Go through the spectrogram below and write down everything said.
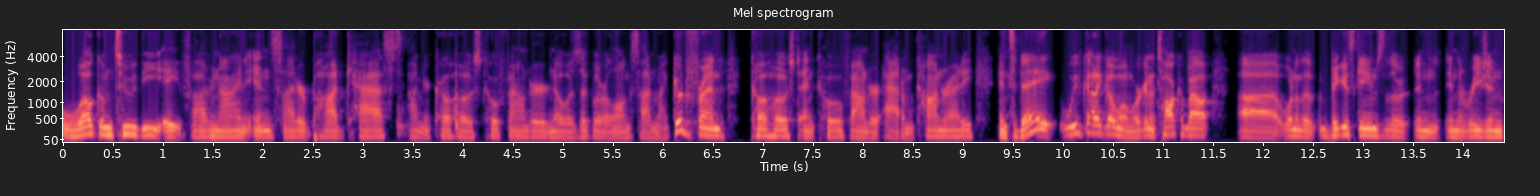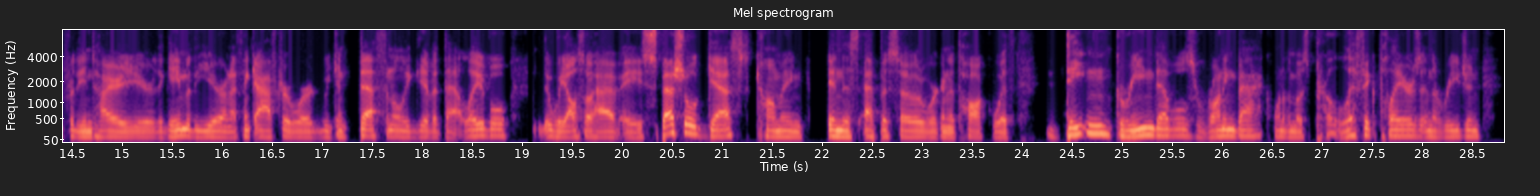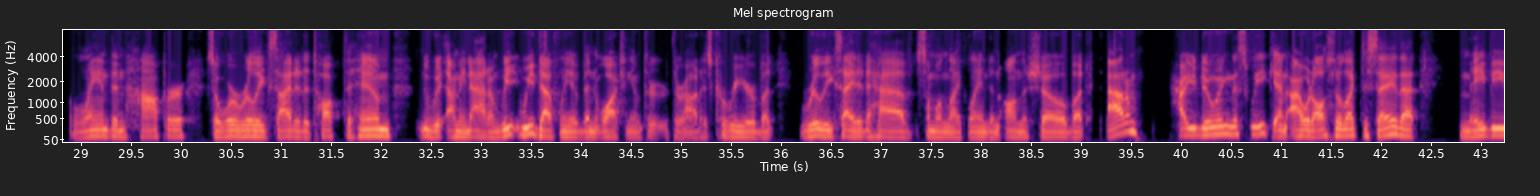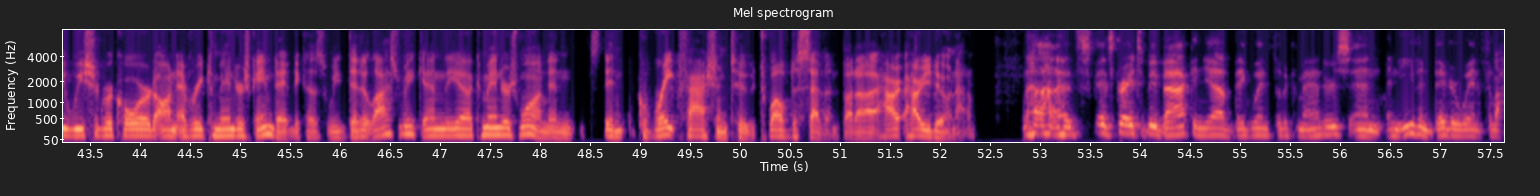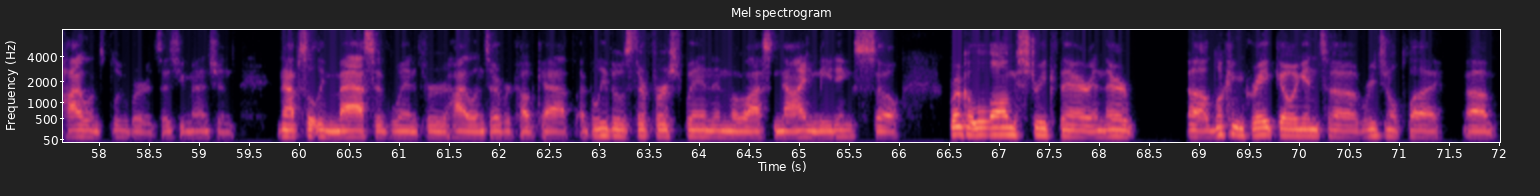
Welcome to the 859 Insider Podcast. I'm your co host, co founder Noah Ziegler, alongside my good friend, co host, and co founder Adam Conradi. And today we've got to go on. We're going to talk about uh, one of the biggest games the, in, in the region for the entire year, the game of the year. And I think afterward, we can definitely give it that label. We also have a special guest coming in this episode, we're going to talk with Dayton Green Devils running back, one of the most prolific players in the region, Landyn Hopper. So we're really excited to talk to him. We, I mean, Adam, we we definitely have been watching him through, throughout his career, but really excited to have someone like Landyn on the show. But Adam, how you doing this week? And I would also like to say that maybe we should record on every Commanders game day because we did it last week and the uh, Commanders won in in great fashion too, twelve to seven. But uh, how how are you doing, Adam? Uh, it's it's great to be back, and yeah, big win for the Commanders, and an even bigger win for the Highlands Bluebirds, as you mentioned. An absolutely massive win for Highlands over Covcath. I believe it was their first win in the last nine meetings, so broke a long streak there, and they're uh, looking great going into regional play. Um,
